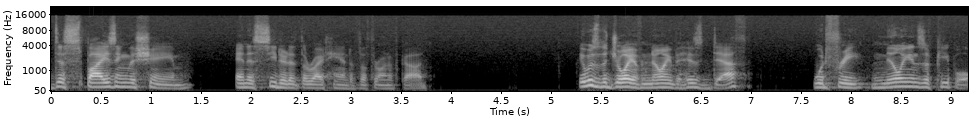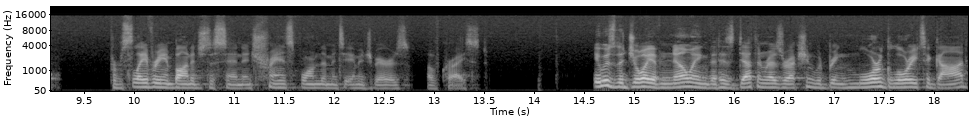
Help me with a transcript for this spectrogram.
despising the shame, and is seated at the right hand of the throne of God. It was the joy of knowing that his death would free millions of people from slavery and bondage to sin and transform them into image bearers of Christ. It was the joy of knowing that his death and resurrection would bring more glory to God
